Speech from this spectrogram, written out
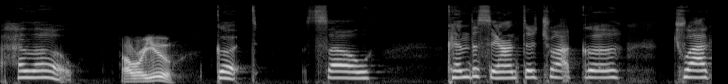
Hello. How are you? Good. So, can the Santa tracker track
